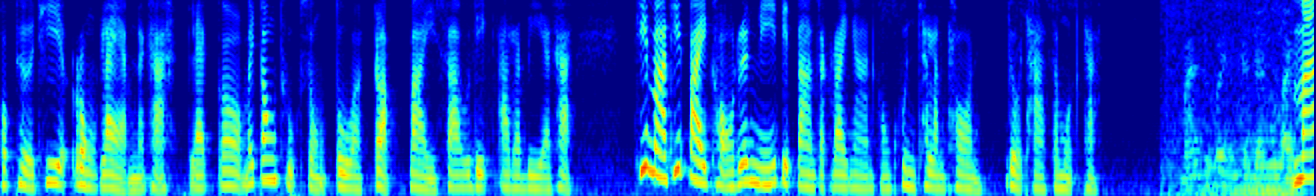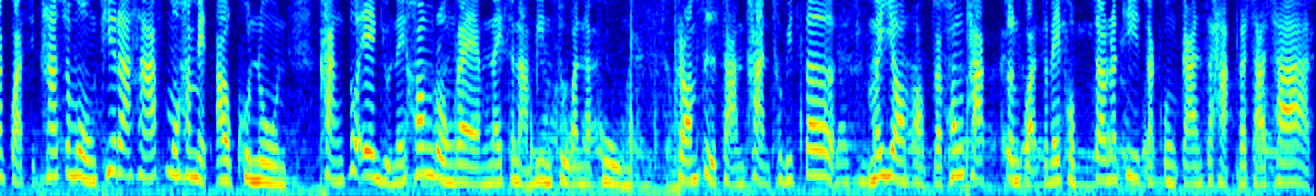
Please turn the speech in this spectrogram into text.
พบเธอที่โรงแรมนะคะ และก็ไม่ต้องถูกส่งตัวกลับไปซาอุดิอาระเบียค่ะ ที่มาที่ไปของเรื่องนี้ติดตามจากรายงานของคุณชลันทรโยธาสมุทรค่ะมากกว่า 15 ชั่วโมงที่ราฮาฟโมฮัมเหม็ดอัลคูนูน ขังตัวเองอยู่ในห้องโรงแรมในสนามบินสุวรรณภูมิ พร้อมสื่อสารผ่านทวิตเตอร์ ไม่ยอมออกจากห้องพักจนกว่าจะได้พบเจ้าหน้าที่จากองค์การสหประชาชาติ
